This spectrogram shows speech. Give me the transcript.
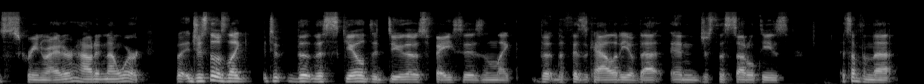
screenwriter. How did it not work? but just those like to, the the skill to do those faces and like the the physicality of that and just the subtleties it's something that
